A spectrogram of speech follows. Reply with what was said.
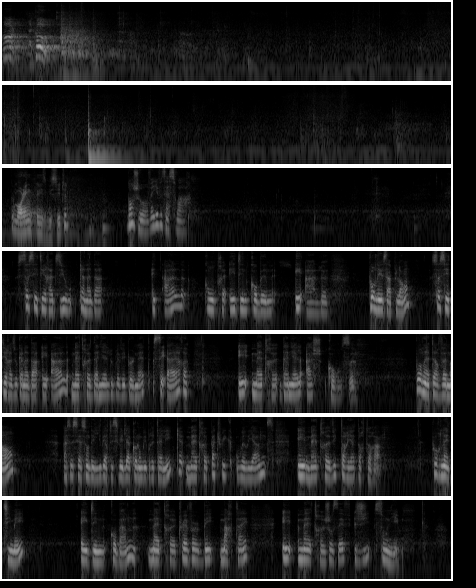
Cour, la cour. Good morning. Please be seated. Bonjour, veuillez vous asseoir. Société Radio-Canada et al. contre Aidin Coben et al. Pour les appelants, Société Radio-Canada et al., Maître Daniel W. Burnett, CR, et Maître Daniel H. Coles. Pour l'intervenant, Association des libertés civiles de la Colombie-Britannique, Maître Patrick Williams et Maître Victoria Tortora. Pour l'intimé, Aidin Coban, Maître Trevor B. Martin et Maître Joseph J. Saunier.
